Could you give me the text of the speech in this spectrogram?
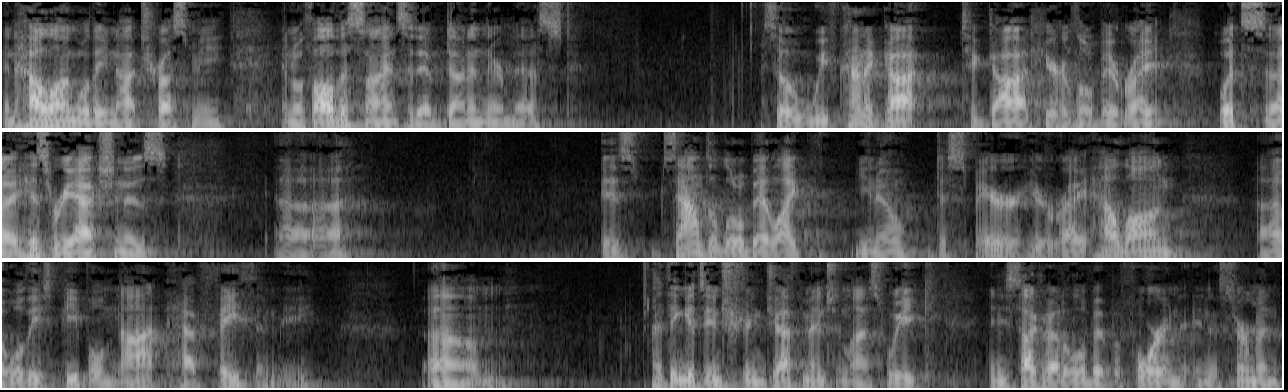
And how long will they not trust me? And with all the signs that I have done in their midst. So we've kind of got to God here a little bit, right? What's uh, his reaction is uh, is sounds a little bit like you know despair here, right? How long uh, will these people not have faith in me? Um, I think it's interesting. Jeff mentioned last week, and he's talked about it a little bit before in, in a sermon.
